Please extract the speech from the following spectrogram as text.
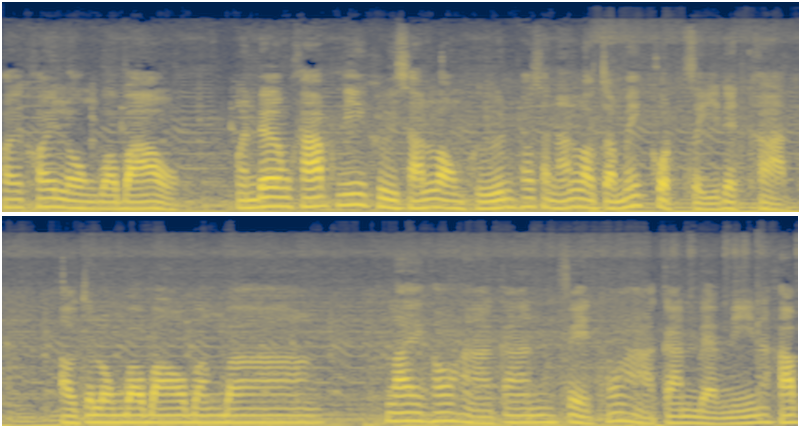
ค่อยๆลงเบาๆ เหมือนเดิมครับ นี่คือชั้นรองพื้น เพราะฉะนั้นเราจะไม่กดสีเด็ดขาด เราจะลงเบาๆ บางๆ ไล่เข้าหากันเฟดเข้าหากันแบบนี้นะครับ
